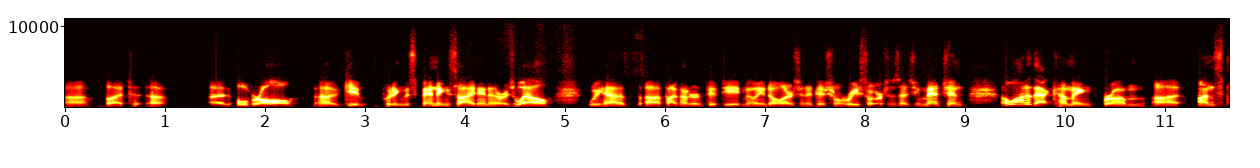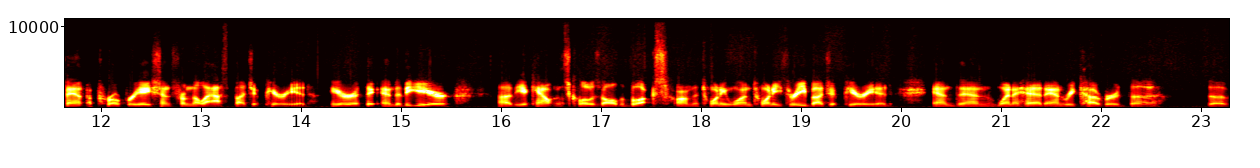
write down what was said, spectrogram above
Uh, but uh, overall, uh, give, putting the spending side in there as well, we have uh, $558 million in additional resources, as you mentioned. A lot of that coming from uh, unspent appropriations from the last budget period. Here at the end of the year, uh, the accountants closed all the books on the 21 23 budget period and then went ahead and recovered the, the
